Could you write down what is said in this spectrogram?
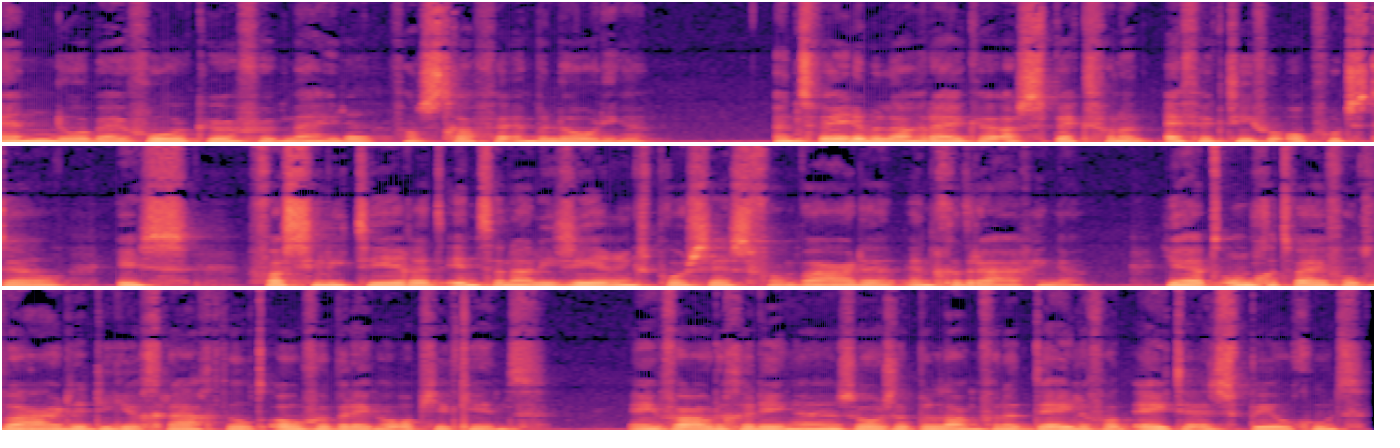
en door bij voorkeur vermijden van straffen en beloningen. Een tweede belangrijke aspect van een effectieve opvoedstijl is faciliteren het internaliseringsproces van waarden en gedragingen. Je hebt ongetwijfeld waarden die je graag wilt overbrengen op je kind. Eenvoudige dingen, zoals het belang van het delen van eten en speelgoed,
